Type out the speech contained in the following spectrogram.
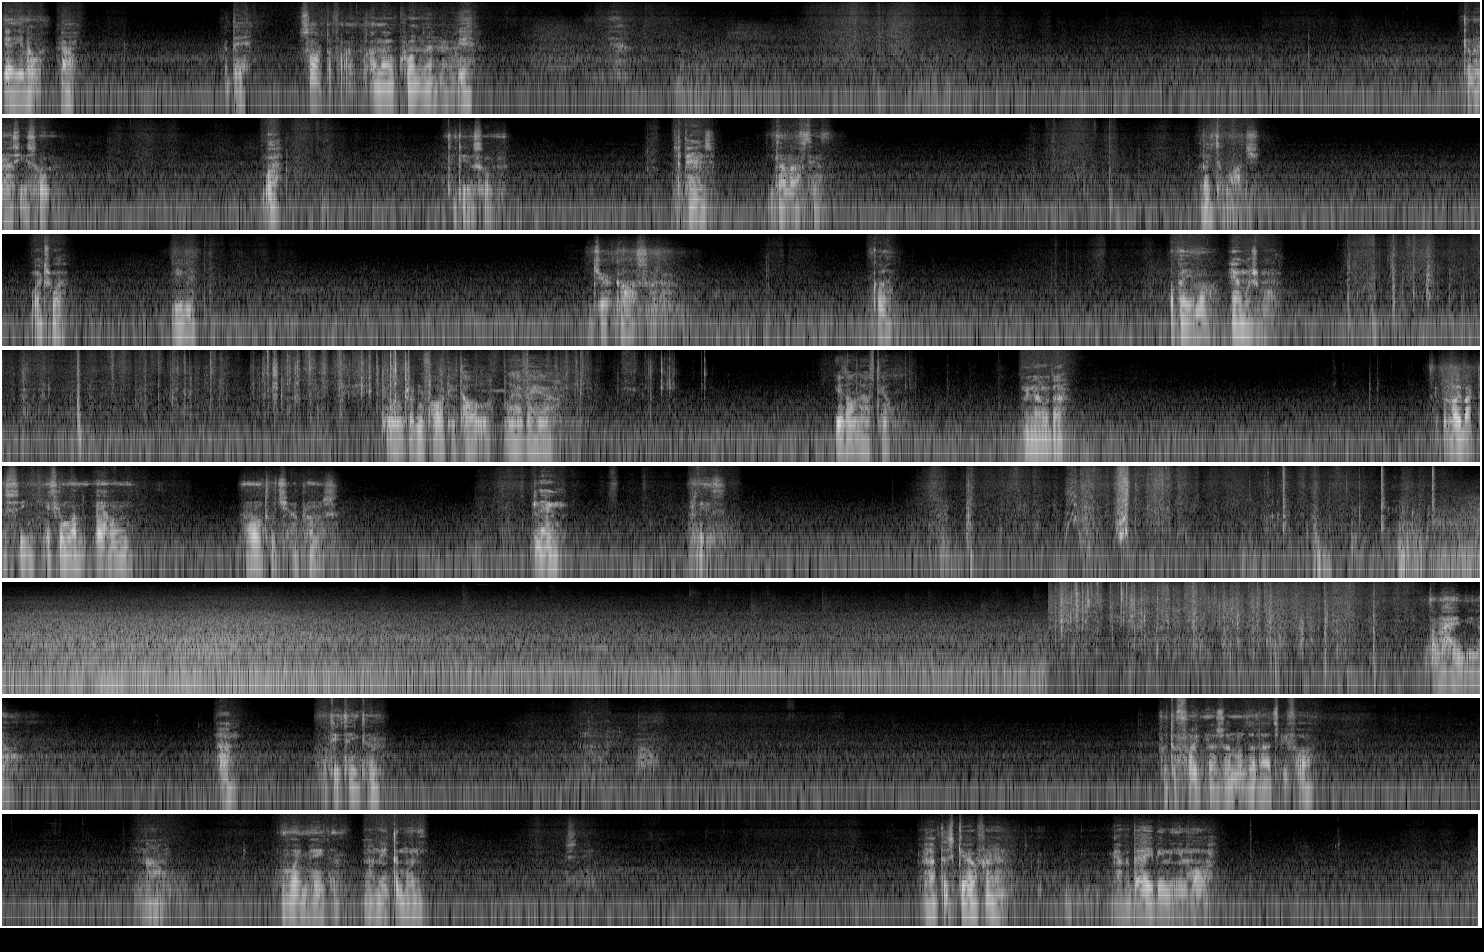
Yeah, you know it? No. A bit. Sort of. I'm, I'm out Crumlin now. Yeah. Can I ask you something? What? To do something? Depends. You don't have to. I like to watch. Watch what? You. Jerk off with her. Could I? I'll pay you more. How much more? Two hundred and forty total. I have it here. You don't have to. We know that. I could lie back to sea if you want. I won't. I won't touch you. I promise. Now? Please. Don't hate me now. No? What do you think then? Put the frighteners on other lads before. No. Why made them? I need the money. I have this girlfriend. We have a baby, me and her.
